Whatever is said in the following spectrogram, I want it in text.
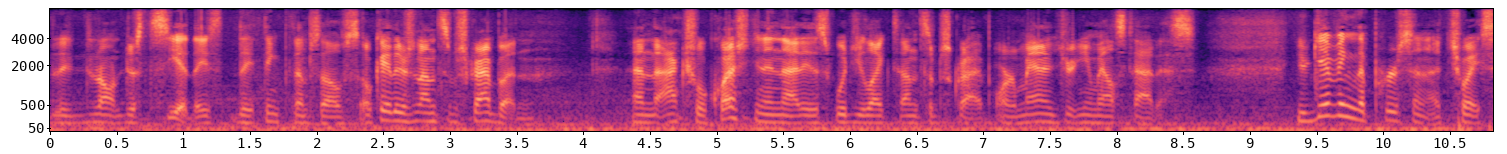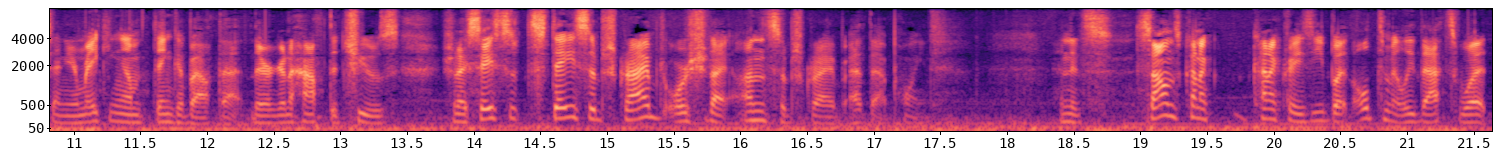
they don't just see it. They they think to themselves, okay, there's an unsubscribe button. And the actual question in that is, would you like to unsubscribe or manage your email status? You're giving the person a choice and you're making them think about that. They're going to have to choose. Should I say stay subscribed or should I unsubscribe at that point? And it sounds kind of kind of crazy, but ultimately that's what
